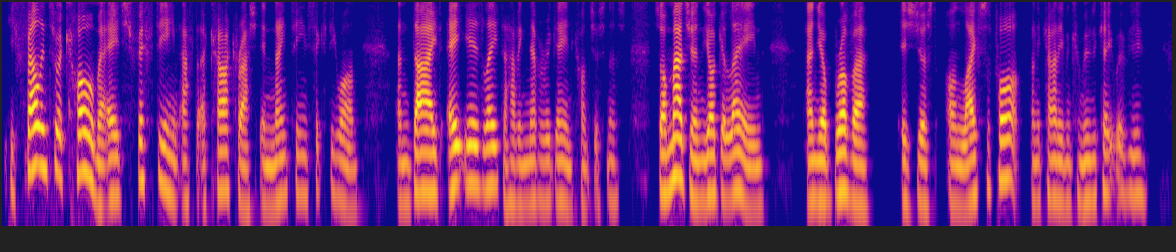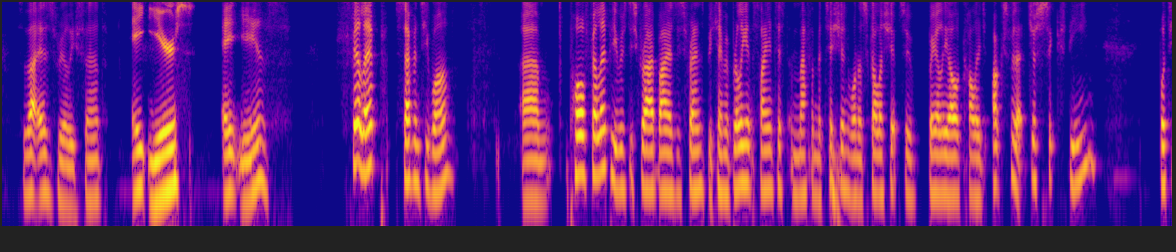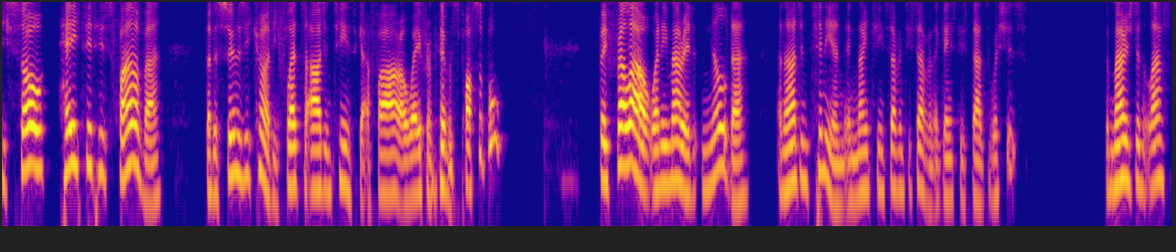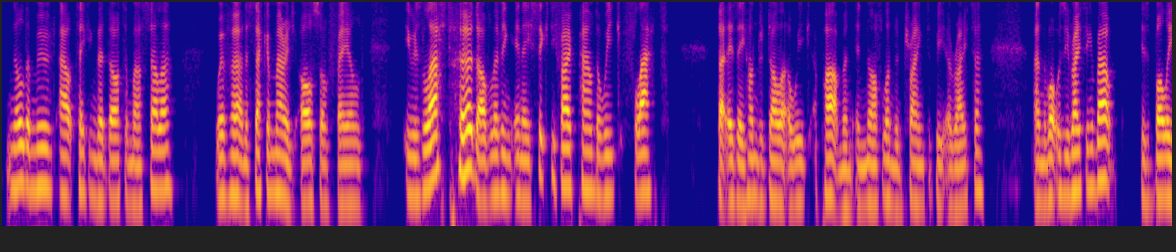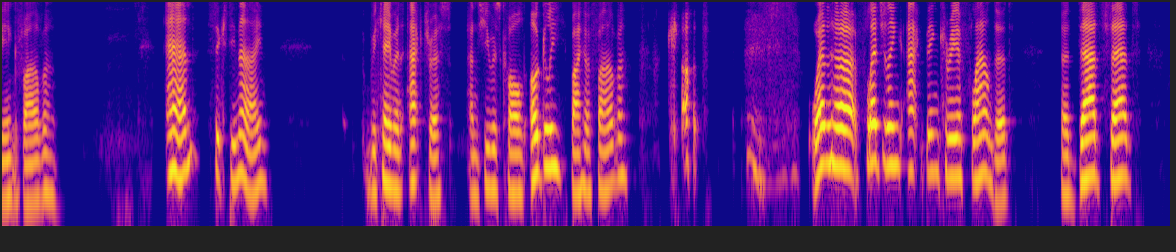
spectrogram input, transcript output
He fell into a coma aged 15 after a car crash in 1961 and died eight years later, having never regained consciousness. So imagine you're Ghislaine and your brother is just on life support and he can't even communicate with you. So that is really sad. Eight years. Eight years. Philip, 71. Um, poor Philip, he was described by as his friends, became a brilliant scientist and mathematician, hmm. won a scholarship to Balliol College, Oxford at just 16. But he so hated his father that as soon as he could, he fled to Argentina to get as far away from him as possible. They fell out when he married Nilda, an Argentinian, in 1977 against his dad's wishes. The marriage didn't last. Nilda moved out, taking their daughter Marcella with her, and a second marriage also failed. He was last heard of living in a 65 pound a week flat that is a $100 a week apartment in North London, trying to be a writer. And what was he writing about? His bullying father. Anne, 69, became an actress and she was called Ugly by her father. God. When her fledgling acting career floundered, her dad said,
